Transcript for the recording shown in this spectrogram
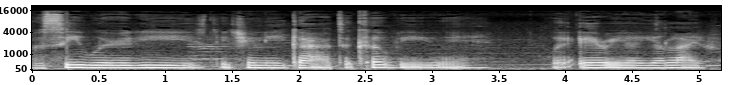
Or see where it is that you need God to cover you in, what area of your life.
